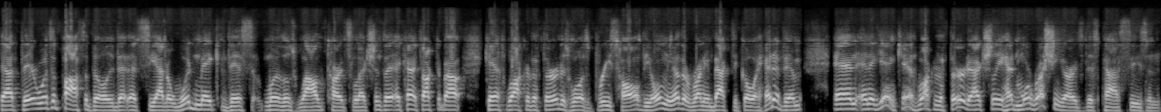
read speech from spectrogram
that there was a possibility that, that Seattle would make this one of those wild card selections. I, I kind of talked about Kenneth Walker III as well as Breece Hall, the only other running back to go ahead of him. And and again, Kenneth Walker III actually had more rushing yards this past season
